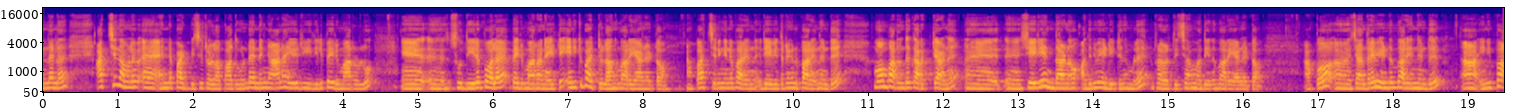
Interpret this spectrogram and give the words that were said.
എന്നല്ല അച്ഛൻ നമ്മൾ എന്നെ പഠിപ്പിച്ചിട്ടുള്ളൂ. അപ്പോൾ അതുകൊണ്ട് തന്നെ ഞാൻ ആ ഒരു രീതിയിൽ പെരുമാറുള്ളൂ. സുധീരെ പോലെ പെരുമാറാനായിട്ട് എനിക്ക് പറ്റില്ല എന്ന് പറയാണ് കേട്ടോ അപ്പോൾ അച്ഛൻ ഇങ്ങനെ പറയുന്ന രവീന്ദ്രൻ ഇങ്ങനെ പറയുന്നുണ്ട് മോൻ പറഞ്ഞത് കറക്റ്റാണ് ശരി എന്താണോ അതിന് വേണ്ടിയിട്ട് നമ്മൾ പ്രവർത്തിച്ചാൽ മതി എന്ന് പറയാണ് കേട്ടോ അപ്പോൾ ചന്ദ്രൻ വീണ്ടും പറയുന്നുണ്ട് ആ ഇനിയിപ്പോൾ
